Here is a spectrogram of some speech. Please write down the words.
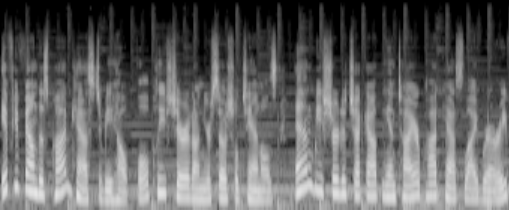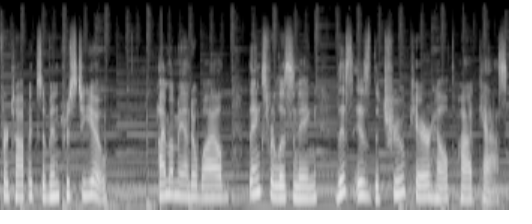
If you found this podcast to be helpful, please share it on your social channels and be sure to check out the entire podcast library for topics of interest to you. I'm Amanda Wild. Thanks for listening. This is the True Care Health Podcast,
